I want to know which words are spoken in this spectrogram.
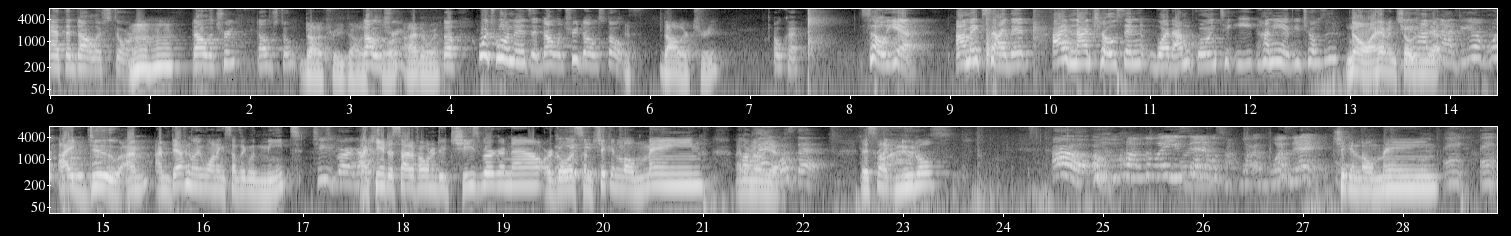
at the dollar store. Mm-hmm. Dollar Tree, Dollar Store, Dollar Tree, Dollar, Dollar Store. Tree. Either way. No, which one is it? Dollar Tree, Dollar Store. It's Dollar Tree. Okay. So yeah, I'm excited. I have not chosen what I'm going to eat. Honey, have you chosen? No, I haven't chosen. Do you chosen have yet. an idea of what you I want? do. I'm I'm definitely wanting something with meat. Cheeseburger. I can't decide if I want to do cheeseburger now or go with some chicken lo mein. I don't Oh, know yet. What's that? It's like noodles, Oh, Mom, the way you said it was like, what, what's that? chicken lo mein. Eh, eh, eh.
